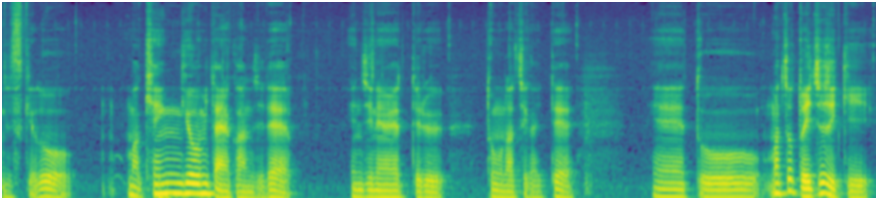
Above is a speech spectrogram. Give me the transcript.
ですけど、まあ、兼業みたいな感じでエンジニアをやってる友達がいてえっ、ー、とまあちょっと一時期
